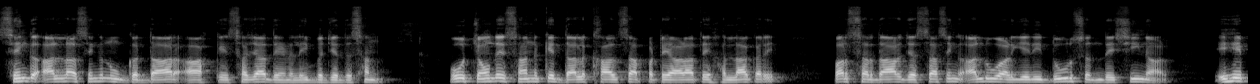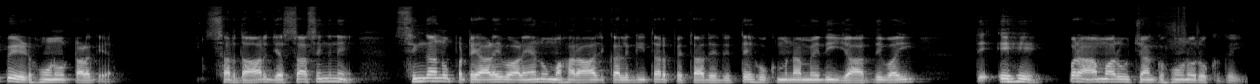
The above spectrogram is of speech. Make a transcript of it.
ਸਿੰਘ ਆਲਾ ਸਿੰਘ ਨੂੰ ਗੱਦਾਰ ਆਖ ਕੇ ਸਜ਼ਾ ਦੇਣ ਲਈ ਬਜਿੱਦ ਸਨ। ਉਹ ਚਾਹੁੰਦੇ ਸਨ ਕਿ ਦਲ ਖਾਲਸਾ ਪਟਿਆਲਾ ਤੇ ਹੱਲਾ ਕਰੇ, ਪਰ ਸਰਦਾਰ ਜੱਸਾ ਸਿੰਘ ਆਲੂਵਾਲੀਏ ਦੀ ਦੂਰ ਸੰਦੇਸ਼ੀ ਨਾਲ ਇਹ ਭੇੜ ਹੋਣੋਂ ਟਲ ਗਿਆ। ਸਰਦਾਰ ਜੱਸਾ ਸਿੰਘ ਨੇ ਸਿੰਘਾਂ ਨੂੰ ਪਟਿਆਲੇ ਵਾਲਿਆਂ ਨੂੰ ਮਹਾਰਾਜ ਕਲਗੀਧਰ ਪਿਤਾ ਦੇ ਦਿੱਤੇ ਹੁਕਮਨਾਮੇ ਦੀ ਯਾਦ ਦਿਵਾਈ ਤੇ ਇਹ ਭਰਾ ਮਾਰੂ ਜੰਗ ਹੋਣੋਂ ਰੁਕ ਗਈ।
